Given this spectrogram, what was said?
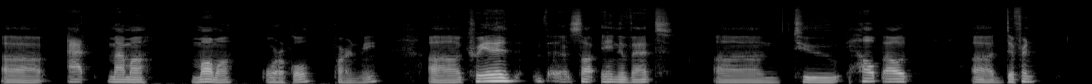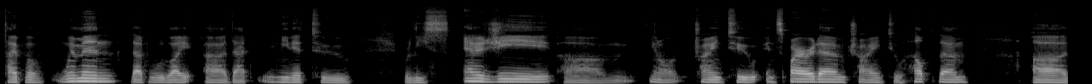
uh, at Mama Mama Oracle, pardon me, uh, created an event um, to help out uh, different type of women that would like uh, that needed to release energy um, you know trying to inspire them trying to help them uh,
